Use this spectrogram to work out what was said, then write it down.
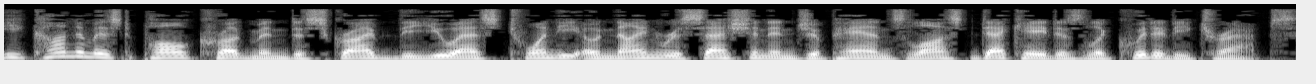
Economist Paul Krugman described the U.S. 2009 recession and Japan's lost decade as liquidity traps.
